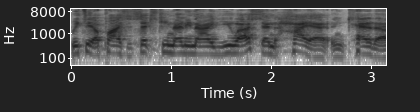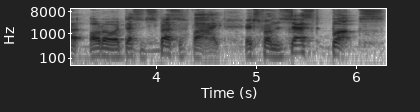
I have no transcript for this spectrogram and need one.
Retail price is $16.99 US and higher in Canada, although it doesn't specify. It's from Zest Books.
